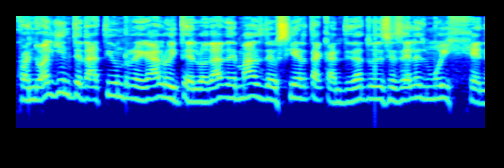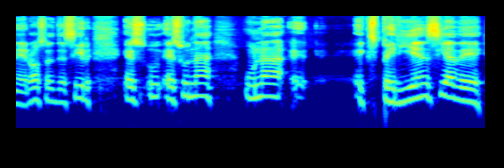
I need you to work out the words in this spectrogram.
Cuando alguien te da a ti un regalo y te lo da de más de cierta cantidad, tú dices, él es muy generoso, es decir, es, es una, una experiencia de,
